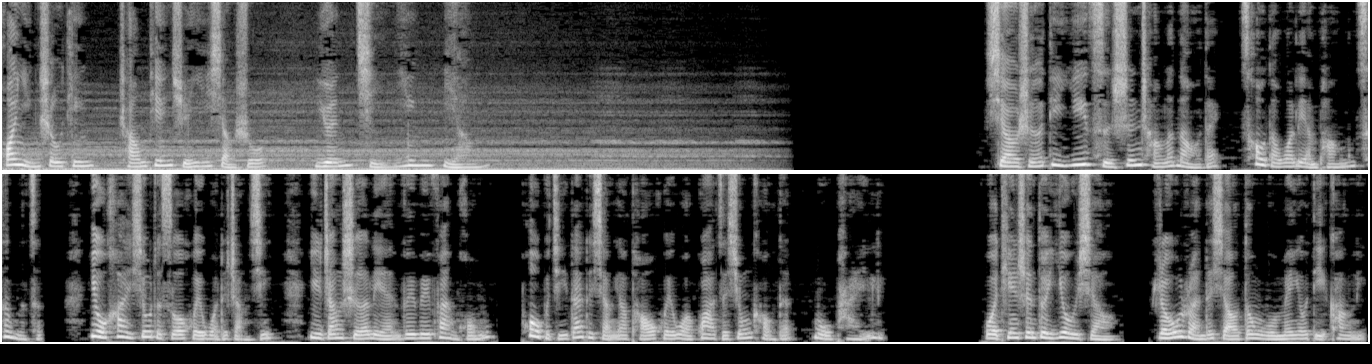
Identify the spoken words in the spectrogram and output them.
欢迎收听长篇悬疑小说《缘起阴阳》。小蛇第一次伸长了脑袋，凑到我脸庞蹭了蹭，又害羞的缩回我的掌心，一张蛇脸微微泛红，迫不及待的想要逃回我挂在胸口的木牌里。我天生对幼小柔软的小动物没有抵抗力。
